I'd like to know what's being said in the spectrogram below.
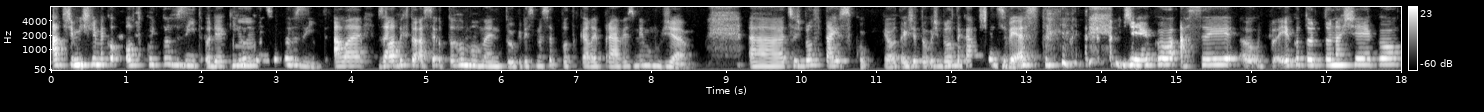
a přemýšlím, jako odkud to vzít, od jakého mm. konce to vzít. Ale vzala bych to asi od toho momentu, kdy jsme se potkali právě s mým mužem, uh, což bylo v Tajsku. Jo, takže to už bylo mhm. taková předzvěst, že jako asi jako to, to naše jako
